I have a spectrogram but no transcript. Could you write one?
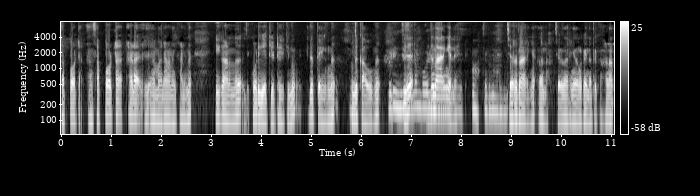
സപ്പോട്ട. സപ്പോട്ടയുടെ മരമാണ് ഈ കാണുന്നത്. ഈ കാണുന്നത് കൊടി കയറ്റിയിട്ടിരിക്കുന്നു. ഇത് തെങ്ങ് ഇത് കവുങ്ങ് ഇത് ഇത് നാരങ്ങയല്ലേ? ചെറുനാരങ്ങ അതല്ല ചെറുനാരങ്ങ നമുക്ക് അതിനകത്ത് കാണാം.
